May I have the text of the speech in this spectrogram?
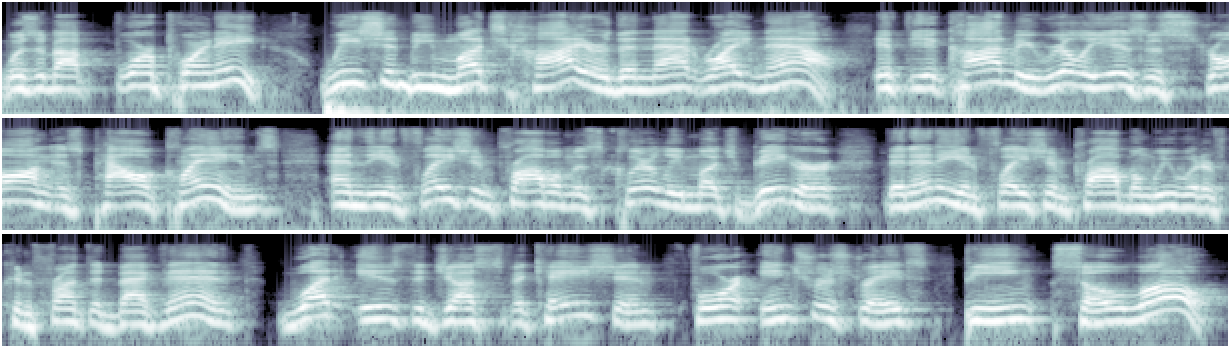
was about 4.8 we should be much higher than that right now. If the economy really is as strong as Powell claims, and the inflation problem is clearly much bigger than any inflation problem we would have confronted back then, what is the justification for interest rates being so low?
